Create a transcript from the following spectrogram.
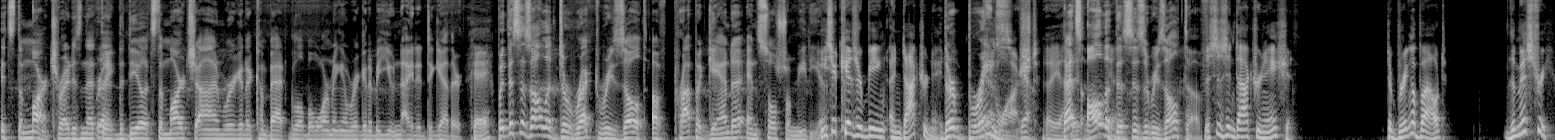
it's the march, right? Isn't that Right. the, the deal? It's the march on we're going to combat global warming and we're going to be united together. Okay. But this is all a direct result of propaganda and social media. These are kids are being indoctrinated. They're brainwashed. Yeah. Uh, yeah, That's they- all that yeah. this is a result of. this is indoctrination to bring about the mystery.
